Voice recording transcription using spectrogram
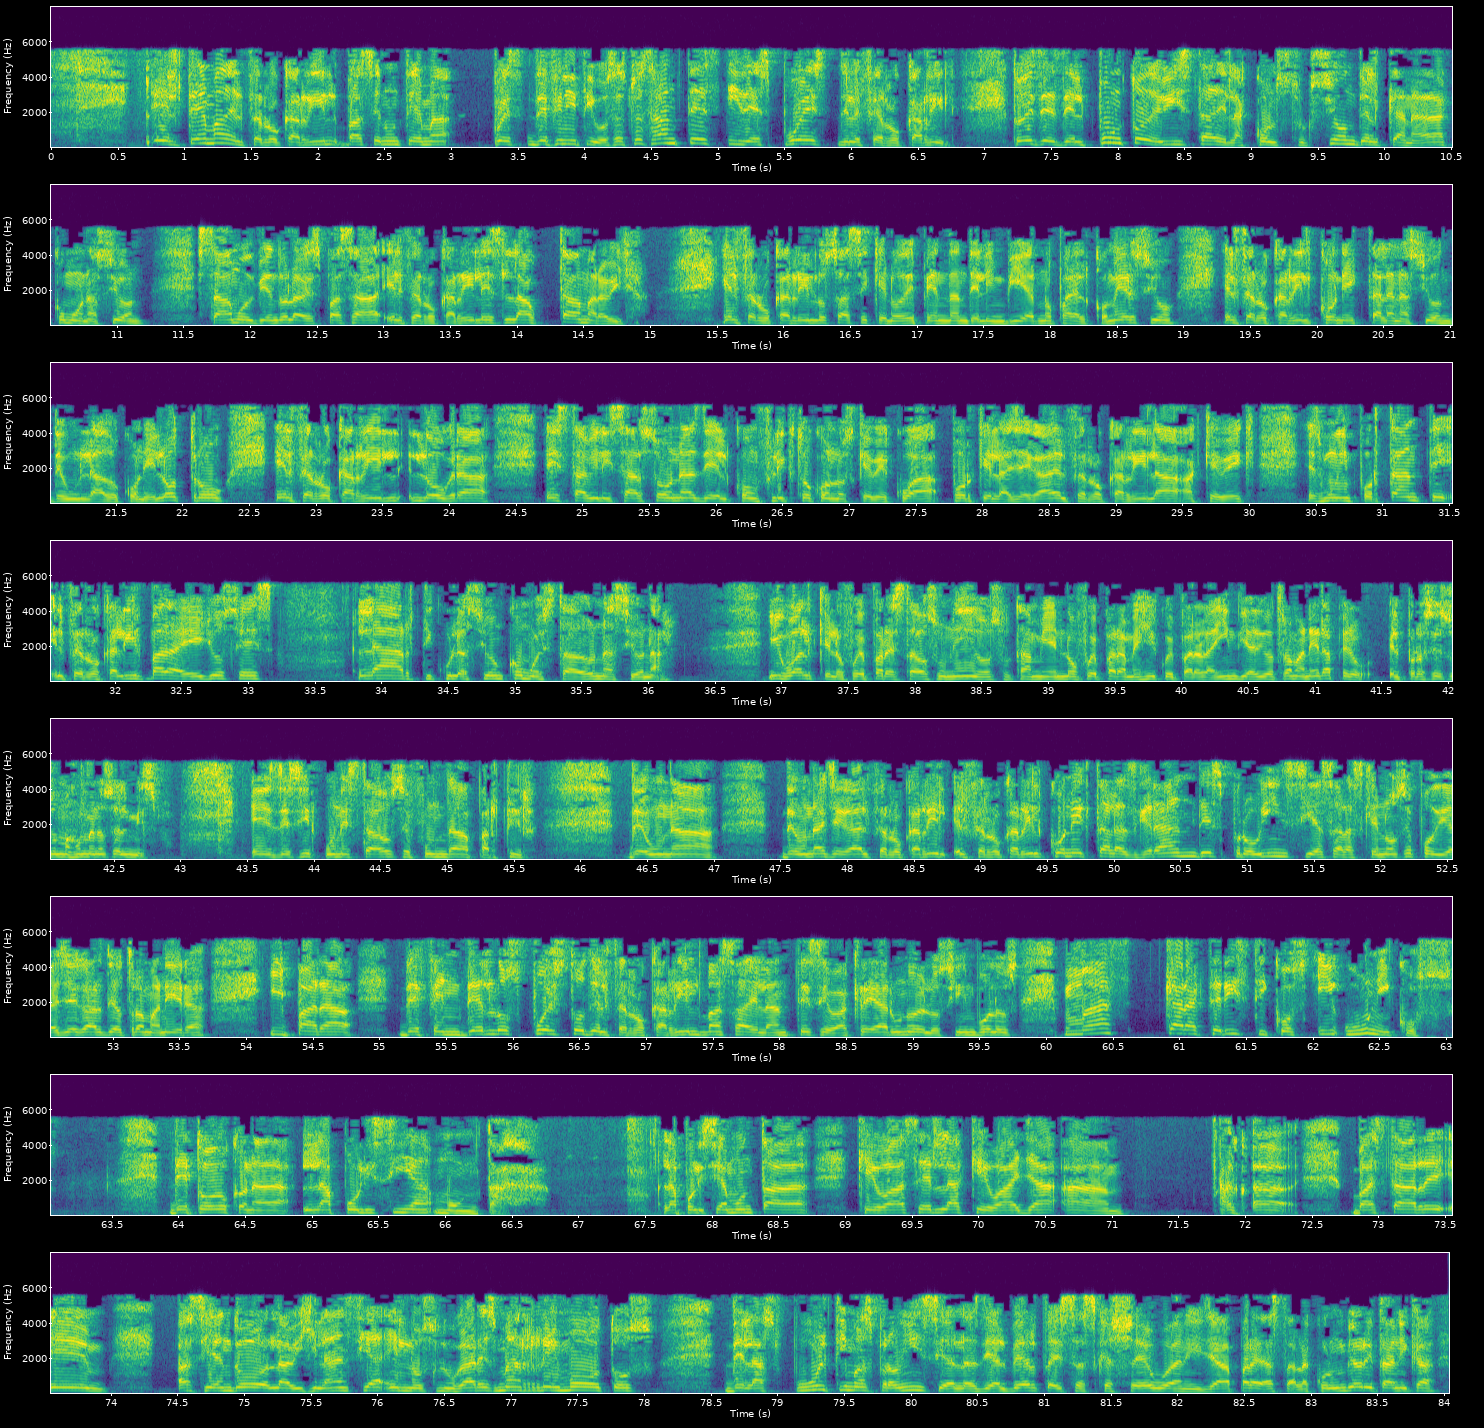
el tema del ferrocarril va a ser un tema pues definitivos. Esto es antes y después del ferrocarril. Entonces, desde el punto de vista de la construcción del Canadá como nación, estábamos viendo la vez pasada, el ferrocarril es la octava maravilla. El ferrocarril los hace que no dependan del invierno para el comercio, el ferrocarril conecta a la nación de un lado con el otro, el ferrocarril logra estabilizar zonas del conflicto con los quebecois porque la llegada del ferrocarril a, a Quebec es muy importante, el ferrocarril para ellos es la articulación como Estado nacional igual que lo fue para Estados Unidos o también lo fue para México y para la India de otra manera, pero el proceso es más o menos el mismo. Es decir, un Estado se funda a partir de una, de una llegada del ferrocarril. El ferrocarril conecta las grandes provincias a las que no se podía llegar de otra manera y para defender los puestos del ferrocarril más adelante se va a crear uno de los símbolos más característicos y únicos de todo Canadá, la policía montada. La policía montada que va a ser la que vaya a, va a estar eh, haciendo la vigilancia en los lugares más remotos de las últimas provincias, las de Alberta y Saskatchewan y ya para hasta la Columbia Británica,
